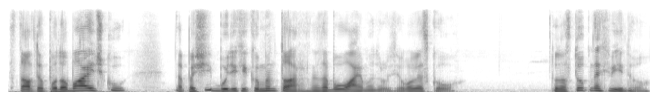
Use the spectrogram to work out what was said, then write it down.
Ставте вподобаєчку, напишіть будь-який коментар. Не забуваємо, друзі, обов'язково. До наступних відео.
